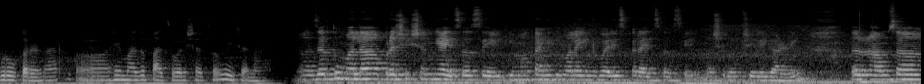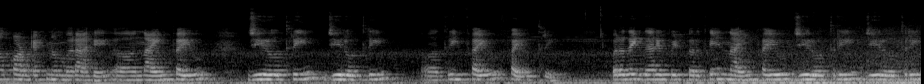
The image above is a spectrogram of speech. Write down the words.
ग्रो करणार. हे माझं पाच वर्षाचं विजन आहे. जर तुम्हाला प्रशिक्षण घ्यायचं असेल किंवा काही तुम्हाला इन्क्वायरीज करायचं असेल मशरूमची रिगार्डिंग तर आमचा कॉन्टॅक्ट नंबर आहे nine five zero three zero three three five five three परत एकदा रिपीट करते nine five zero three zero three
